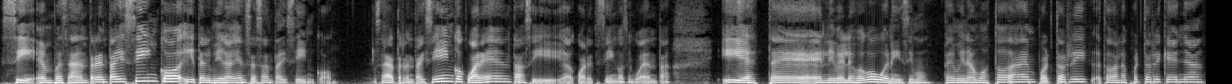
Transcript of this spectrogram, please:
Sí, empezaron en 35 y terminan en 65. O sea, 35, 40, así, a 45, 50. Y este, el nivel de juego buenísimo. Terminamos todas en Puerto Rico, todas las puertorriqueñas,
